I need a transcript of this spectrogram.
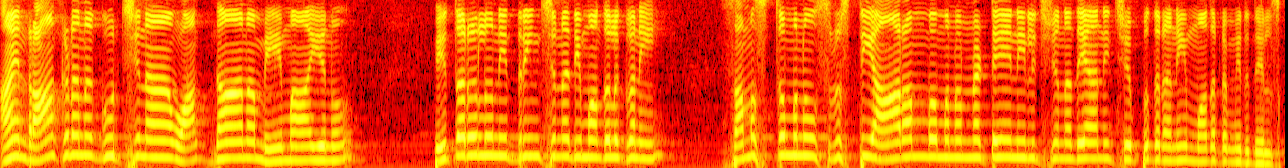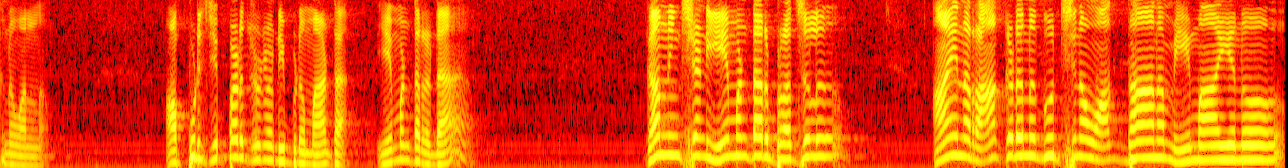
ఆయన రాకడను గూర్చిన వాగ్దానం ఏమాయను పితరులు నిద్రించినది మొదలుకొని సమస్తమును సృష్టి ఆరంభమునున్నట్టే నిలిచినదే అని చెప్పుదరని మొదట మీరు తెలుసుకున్న వలన అప్పుడు చెప్పాడు చూడండి ఇప్పుడు మాట. ఏమంటారట? గమనించండి ఏమంటారు ప్రజలు? ఆయన రాకడను గూర్చిన వాగ్దానం ఏమాయను?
